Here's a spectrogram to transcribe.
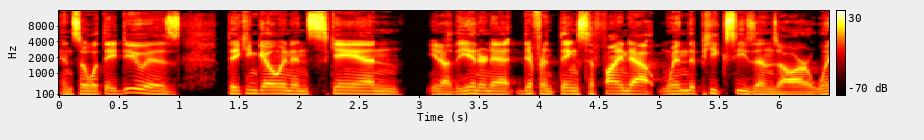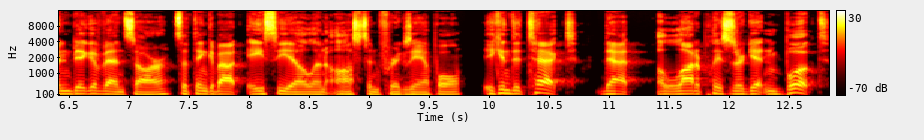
And so what they do is they can go in and scan, you know, the internet, different things to find out when the peak seasons are, when big events are. So think about ACL in Austin for example. It can detect that a lot of places are getting booked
